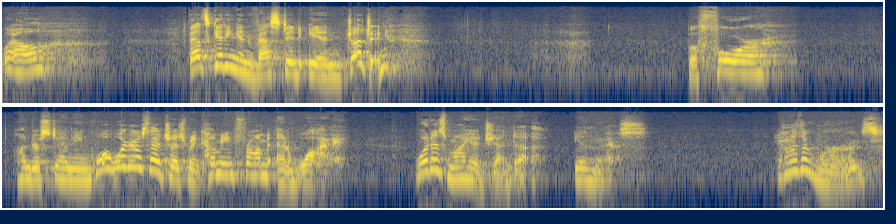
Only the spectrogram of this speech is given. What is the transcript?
Well, that's getting invested in judging before understanding well, where is that judgment coming from and why? What is my agenda in this? In other words,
